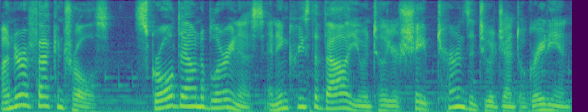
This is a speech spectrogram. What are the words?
Under Effect Controls, scroll down to Blurriness and increase the value until your shape turns into a gentle gradient.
